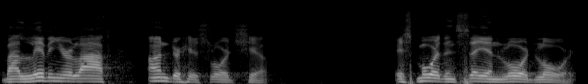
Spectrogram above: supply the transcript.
by living your life under his lordship. It's more than saying, Lord, Lord.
